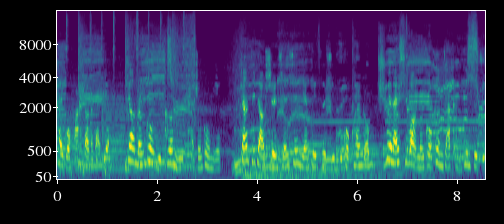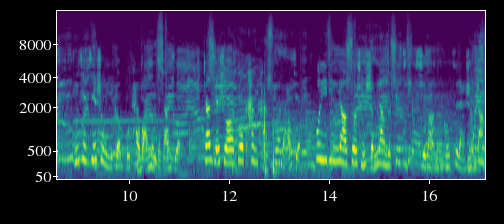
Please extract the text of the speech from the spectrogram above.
太过花哨的改编，要能够与歌迷产生共鸣。张杰表示，前些年对自己不够宽容，未来希望能够更加肯定自己。逐渐接受一个不太完美的张杰。张杰说：“多看看，多了解，不一定要做成什么样的自己，希望能够自然生长。”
